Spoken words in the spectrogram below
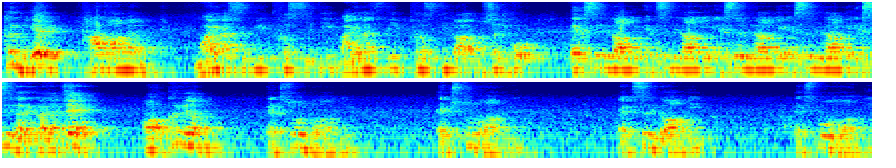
그럼 얘를 다 더하면 마이너스 D 플러스 D 마이너스 D 플러스 D가 없어지고 X3 더하기 X3 더하기 X3 더하기 X3 더하기 X3가 될 거 아니야 이제? 어 그러면 X1 더하기 X2 더하기 X3 더하기 X4 더하기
